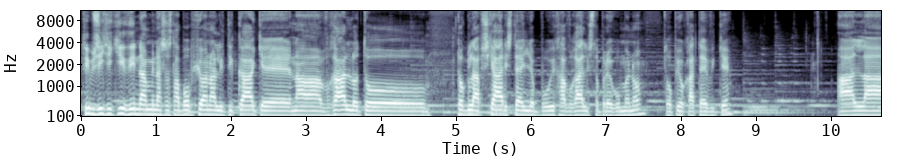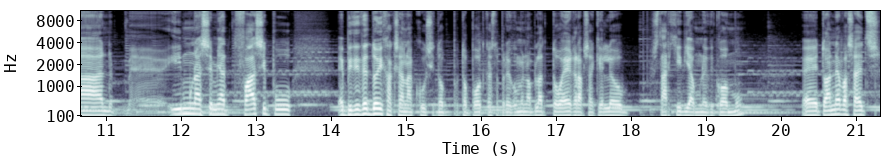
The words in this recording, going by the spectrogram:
την ψυχική δύναμη να σας τα πω πιο αναλυτικά και να βγάλω το, το γκλαψιάρι στέλιο που είχα βγάλει στο προηγούμενο, το οποίο κατέβηκε. Αλλά ε, ήμουνα σε μια φάση που επειδή δεν το είχα ξανακούσει το, το podcast το προηγούμενο, απλά το έγραψα και λέω στα αρχίδια μου είναι δικό μου. Ε, το ανέβασα έτσι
